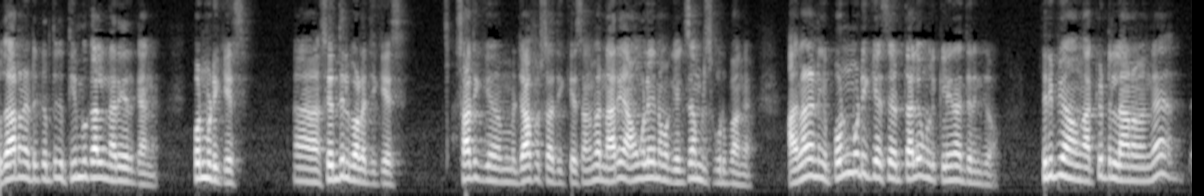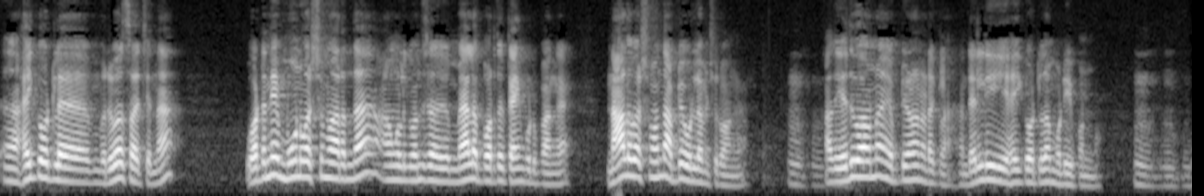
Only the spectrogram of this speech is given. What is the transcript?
உதாரணம் எடுக்கிறதுக்கு திமுக நிறைய இருக்காங்க. Ponmudi case Senthil Balaji case Sadiq Jaffer Sadiq case அந்த மாதிரி நிறைய அவங்களே நமக்கு எக்ஸாம்பிள்ஸ் கொடுப்பாங்க. அதனால நீங்க பொன்முடி கேஸ் எடுத்தாலே உங்களுக்கு கிளீனா தெரிஞ்சிடும் திருப்பி அவங்க அக்யூட்டில் ஆனவங்க ஹைகோர்ட்ல ரிவர்ஸ் ஆச்சுன்னா உடனே மூணு வருஷமா இருந்தா அவங்களுக்கு வந்து மேல போறதுக்கு டைம் கொடுப்பாங்க. நாலு வருஷம் வந்து அப்படியே உள்ள அமைச்சிருவாங்க. அது எதுவாகனா எப்படி வேணா நடக்கலாம். டெல்லி ஹைகோர்ட்ல தான் முடிவு பண்ணணும். ம், ம், ம்.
